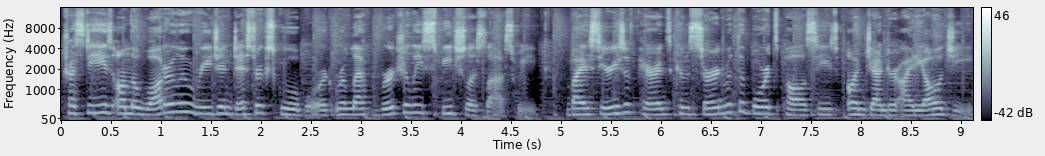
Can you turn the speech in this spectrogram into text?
Trustees on the Waterloo Region District School Board were left virtually speechless last week by a series of parents concerned with the board's policies on gender ideology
